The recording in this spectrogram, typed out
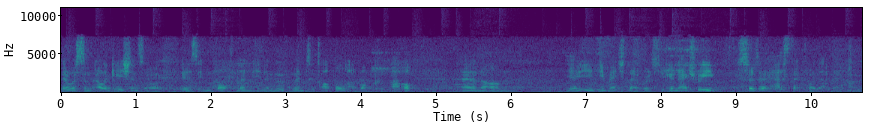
there were some allegations of his involvement in a movement to topple Ahok, Ahok and um, yeah, he, he mentioned that verse. You can actually search a hashtag for that actually.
